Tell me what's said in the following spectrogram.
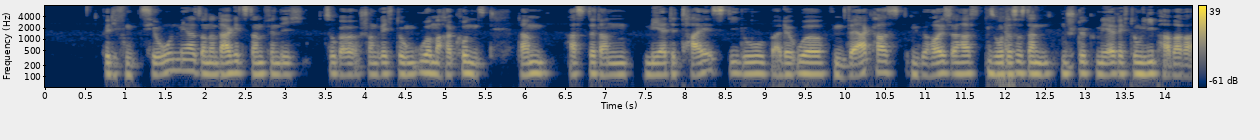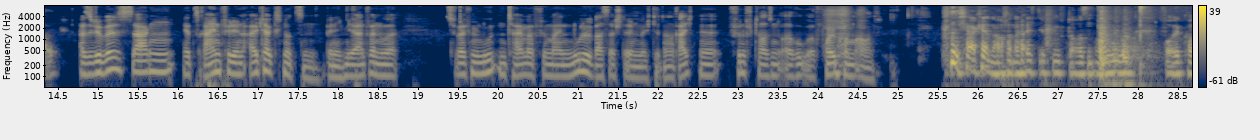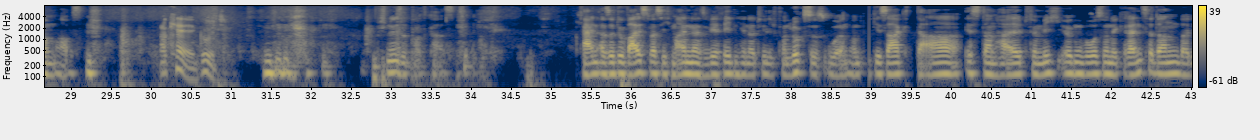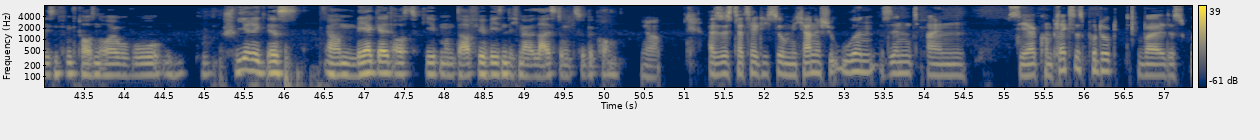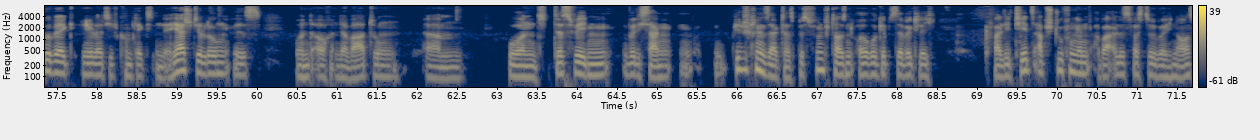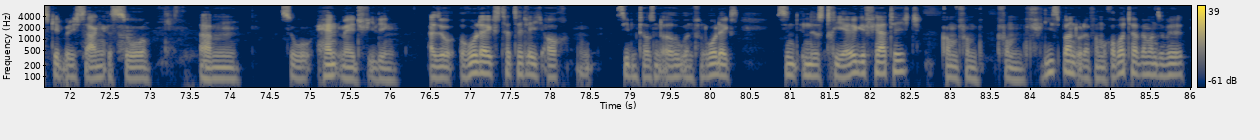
für die Funktion mehr, sondern da geht's dann, finde ich, sogar schon Richtung Uhrmacherkunst. Dann hast du dann mehr Details, die du bei der Uhr im Werk hast, im Gehäuse hast. So, das ist dann ein Stück mehr Richtung Liebhaberei. Also du würdest sagen, jetzt rein für den Alltagsnutzen, wenn ich mir einfach nur 12 Minuten Timer für mein Nudelwasser stellen möchte, dann reicht eine 5000 Euro Uhr vollkommen aus. ja, genau, dann reicht die 5000 Euro Uhr vollkommen aus. Okay, gut. Schnösel-Podcast. Nein, also du weißt, was ich meine. Also wir reden hier natürlich von Luxusuhren. Und wie gesagt, da ist dann halt für mich irgendwo so eine Grenze dann bei diesen 5000 Euro, wo schwierig ist, ähm, mehr Geld auszugeben und dafür wesentlich mehr Leistung zu bekommen. Ja, also es ist tatsächlich so, mechanische Uhren sind ein sehr komplexes Produkt, weil das Uhrwerk relativ komplex in der Herstellung ist und auch in der Wartung. Ähm, und deswegen würde ich sagen, wie du schon gesagt hast, bis 5000 Euro gibt es da wirklich Qualitätsabstufungen, aber alles, was darüber hinausgeht, würde ich sagen, ist so, ähm, so Handmade-Feeling. Also Rolex tatsächlich auch 7000 Euro Uhren von Rolex sind industriell gefertigt, kommen vom, vom Fließband oder vom Roboter, wenn man so will.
